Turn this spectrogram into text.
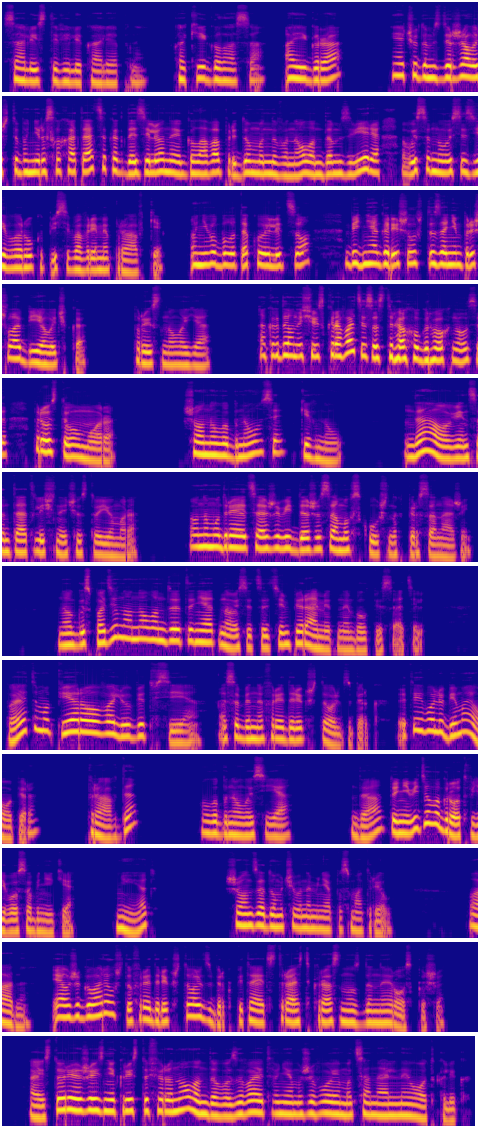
Солисты великолепны. Какие голоса. А игра? Я чудом сдержалась, чтобы не расхохотаться, когда зеленая голова придуманного Ноландом зверя высунулась из его рукописи во время правки. У него было такое лицо, бедняга решил, что за ним пришла белочка. Прыснула я. А когда он еще из кровати со страху грохнулся, просто умора. Шон улыбнулся, кивнул. Да, у Винсента отличное чувство юмора. Он умудряется оживить даже самых скучных персонажей. Но к господину Ноланду это не относится, темпераментный был писатель. Поэтому первого любят все, особенно Фредерик Штольцберг. Это его любимая опера. «Правда?» — улыбнулась я. «Да, ты не видела грот в его особняке?» «Нет». Шон задумчиво на меня посмотрел. «Ладно, я уже говорил, что Фредерик Штольцберг питает страсть к разнузданной роскоши. А история жизни Кристофера Ноланда вызывает в нем живой эмоциональный отклик.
